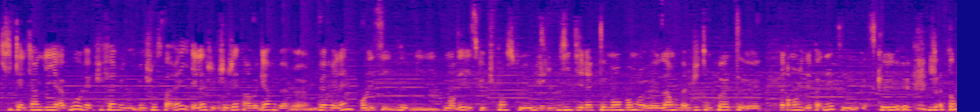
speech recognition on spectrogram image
qui quelqu'un lié à vous aurait pu faire une, chose pareille? Et là, je, jette un regard vers, euh, vers Hélène pour essayer de lui demander est-ce que tu penses que je lui dis directement bon, là on a vu ton pote, clairement il est pas net, ou est-ce que j'attends?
